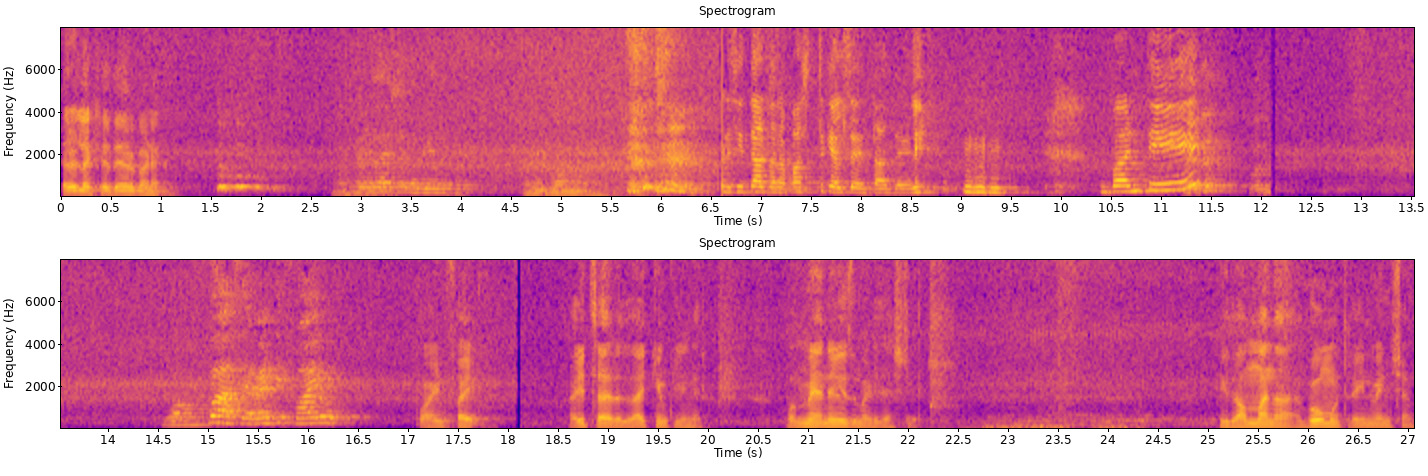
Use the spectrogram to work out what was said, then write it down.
ಎರಡು ಲಕ್ಷ ದೇವ್ರ ಕೋಣೆ. ಸಿದ್ಧಾರ್ಥನ ಫಸ್ಟ್ ಕೆಲಸ ಎಂತ ಅಂತ ಹೇಳಿ. ಬಂಟಿ. ಒಬ್ಬ ಸೆವೆಂಟಿ ಫೈವ್ ಪಾಯಿಂಟ್ ಫೈವ್. ಐದು ಸಾವಿರದ ವ್ಯಾಕ್ಯೂಮ್ ಕ್ಲೀನರ್ ಒಮ್ಮೆನೇ ಯೂಸ್ ಮಾಡಿದೆ ಅಷ್ಟೇ. ಇದು ಅಮ್ಮನ ಗೋಮೂತ್ರ ಇನ್ವೆನ್ಷನ್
